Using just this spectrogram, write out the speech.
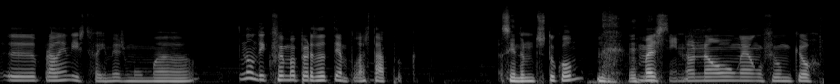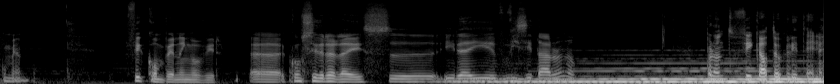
uh, para além disto. Foi mesmo uma. Não digo que foi uma perda de tempo, lá está, porque. Síndrome de Estocolmo. mas sim, não, não é um filme que eu recomendo. Fico com pena em ouvir. Uh, considerarei se irei visitar ou não. Pronto, fica ao teu critério.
